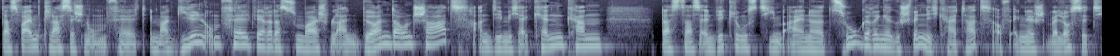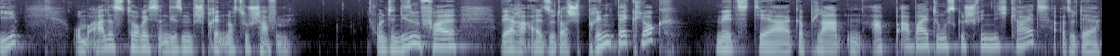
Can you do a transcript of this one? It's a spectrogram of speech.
Das war im klassischen Umfeld. Im agilen Umfeld wäre das zum Beispiel ein Burndown-Chart, an dem ich erkennen kann, dass das Entwicklungsteam eine zu geringe Geschwindigkeit hat, auf Englisch Velocity, um alle Stories in diesem Sprint noch zu schaffen. Und in diesem Fall wäre also das Sprint-Backlog mit der geplanten Abarbeitungsgeschwindigkeit, also der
